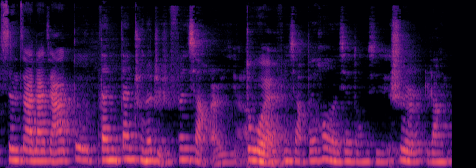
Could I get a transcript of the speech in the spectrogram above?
现在大家不单单纯的只是分享而已了。对分享背后的一些东西是让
